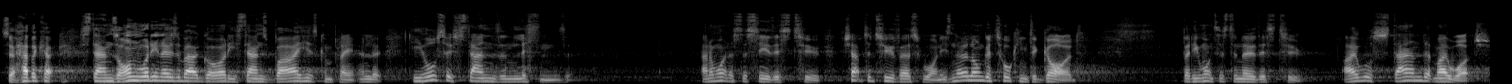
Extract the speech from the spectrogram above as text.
So Habakkuk stands on what he knows about God. He stands by his complaint. And look, he also stands and listens. And I want us to see this too. Chapter 2, verse 1. He's no longer talking to God, but he wants us to know this too. I will stand at my watch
